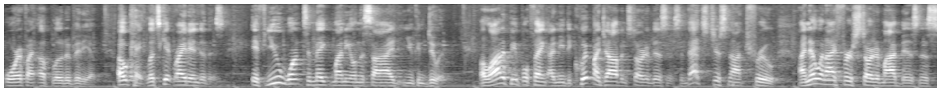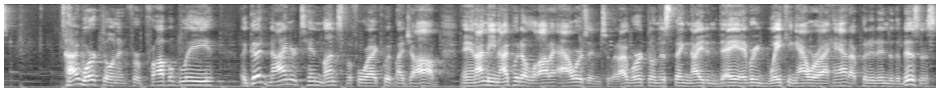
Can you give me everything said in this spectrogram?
or if I upload a video. Okay let's get right into this. If you want to make money on the side you can do it. A lot of people think I need to quit my job and start a business and that's just not true. I know when I first started my business I worked on it for probably a good nine or ten months before I quit my job. And I mean I put a lot of hours into it. I worked on this thing night and day every waking hour I had I put it into the business.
